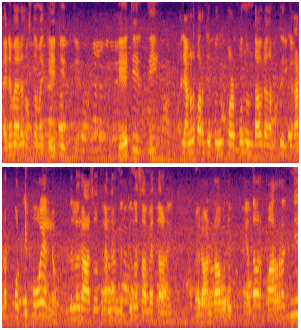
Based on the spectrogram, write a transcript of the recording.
അതിന്റെ മേലെ സ്വസ്ഥമായി കയറ്റി ഇരുത്തിയാണ് കയറ്റി ഇരുത്തി ഞങ്ങൾ പറഞ്ഞു ഇപ്പം കുഴപ്പമൊന്നും ഉണ്ടാവില്ല നമുക്ക് ഇരിക്കാം. കാരണം പൊട്ടിപ്പോയല്ലോ. എന്നുള്ള ഒരു ആശ്വാസത്തിൽ അങ്ങനെ നിൽക്കുന്ന സമയത്താണ് രണ്ടാമത് എന്താ പറയുക പറഞ്ഞ്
